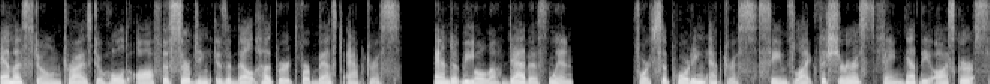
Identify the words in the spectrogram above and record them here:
Emma Stone tries to hold off the surging Isabelle Huppert for Best Actress. And a Viola Davis win for Supporting Actress seems like the surest thing at the Oscars.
